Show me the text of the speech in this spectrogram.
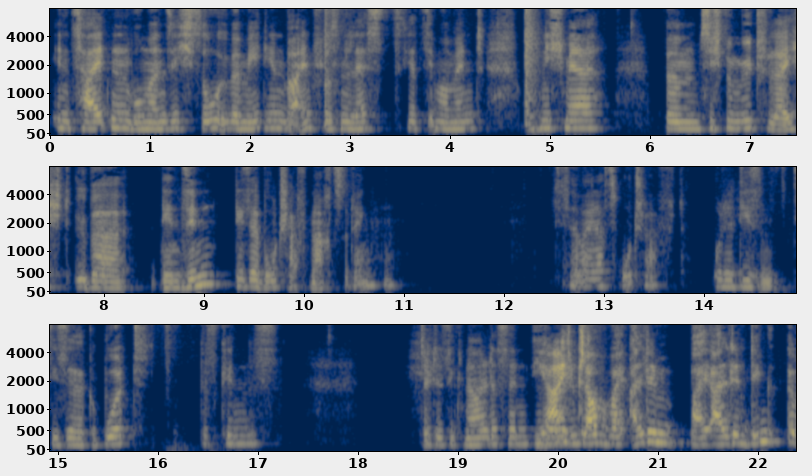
In Zeiten, wo man sich so über Medien beeinflussen lässt, jetzt im Moment und nicht mehr ähm, sich bemüht, vielleicht über den Sinn dieser Botschaft nachzudenken. dieser Weihnachtsbotschaft oder diesen, dieser Geburt des Kindes? Welches Signal das senden Ja, ich glaube, bei all dem, bei all dem Ding, äh,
